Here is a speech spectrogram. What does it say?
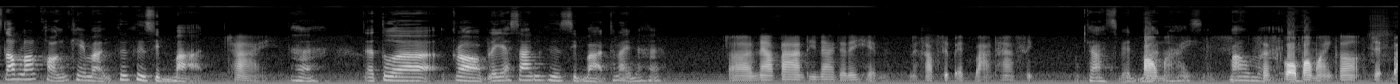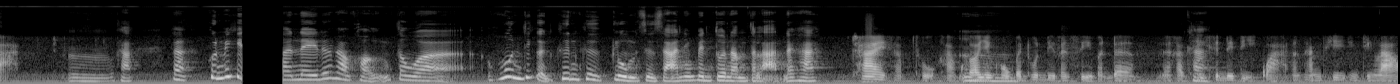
stop loss ของ k m a r ก็คือ10บาท ใช่ค่ะแต่ตัวกรอบระยะสั้นคือ10บาทเท่าไหร่นะคะเอ่อ แนวต้านที่น่าจะได้เห็นนะครับสิบเอ็ดบาทห้าสิบค่ะ11บาทเป้าหมายเป้าหมายซัสโกเป้าหมายก็เจ็ดบาท อืมค่ะค่ะคุณวิกิตในเรื่องราวของตัวหุ้นที่เกิดขึ้นคือกลุ่มสื่อสารยังเป็นตัวนำตลาดนะคะ ใช่ครับถูกครับอืมก็ยังคงเป็นหุ้นดีเฟนซีเหมือนเดิมนะครับค่ะที่ขึ้นได้ดีกว่าทั้งทั้งๆที่จริง ๆ แล้ว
